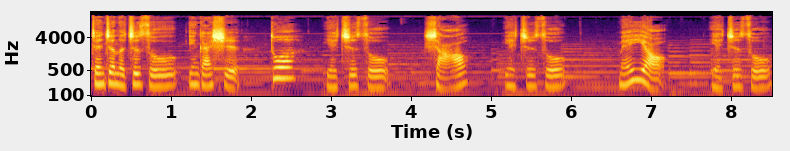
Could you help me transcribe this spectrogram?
真正的知足应该是多也知足，少也知足，没有也知足，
